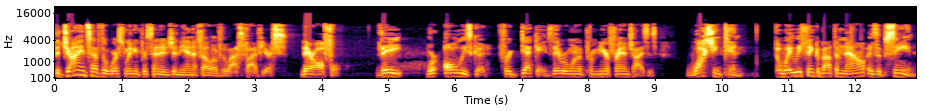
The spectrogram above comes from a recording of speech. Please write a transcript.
the Giants have the worst winning percentage in the NFL over the last five years. They're awful. They were always good for decades. They were one of the premier franchises. Washington the way we think about them now is obscene.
